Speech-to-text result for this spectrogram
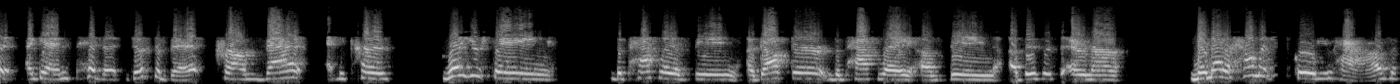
to, again, pivot just a bit from that because what you're saying, the pathway of being a doctor, the pathway of being a business owner, no matter how much school you have,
